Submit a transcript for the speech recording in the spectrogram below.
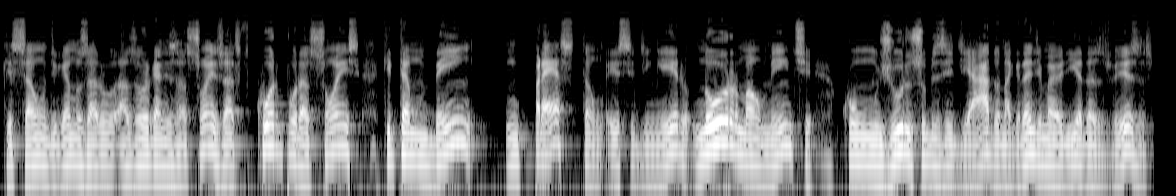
que são, digamos, as organizações, as corporações que também emprestam esse dinheiro, normalmente com um juro subsidiado, na grande maioria das vezes.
